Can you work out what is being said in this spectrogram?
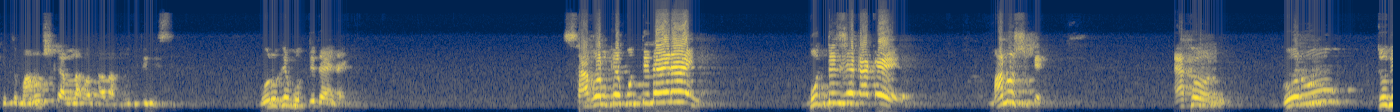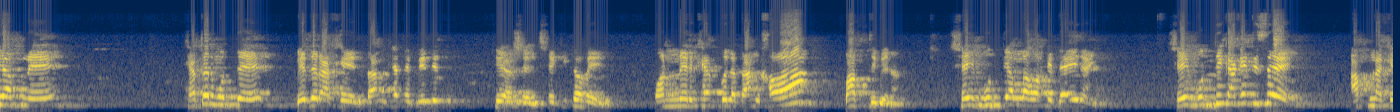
কিন্তু মানুষকে আল্লাহ তালা গরুকে বুদ্ধি দেয় নাই, ছাগলকে বুদ্ধি দেয় নাই। বুদ্ধি দিছে কাকে? মানুষকে। এখন গরু যদি আপনি ক্ষেতের মধ্যে বেঁধে রাখেন দান খেতে বেঁধে ফিরে আসেন, সে কি হবে অন্যের ক্ষেত বলে দান খাওয়া বাদ দিবে না। সেই বুদ্ধি আল্লাহকে দেয় নাই। সেই বুদ্ধি কাকে দিছে? আপনাকে,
